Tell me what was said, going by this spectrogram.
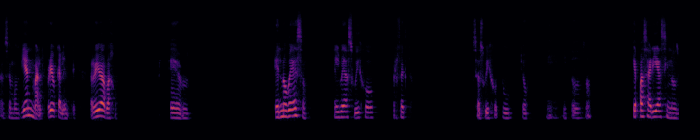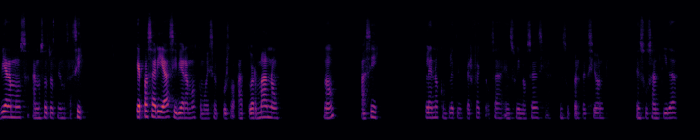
hacemos bien, mal, frío, caliente, arriba, abajo. Em, él no ve eso, él ve a su hijo perfecto. O sea, su hijo, tú, yo y, todos, ¿no? ¿Qué pasaría si nos viéramos a nosotros mismos así? ¿Qué pasaría si viéramos, como dice el curso, a tu hermano, ¿no? Así. pleno, completo y perfecto, o sea, en su inocencia, en su perfección, en su santidad.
